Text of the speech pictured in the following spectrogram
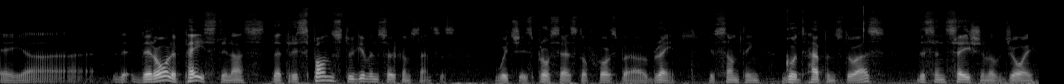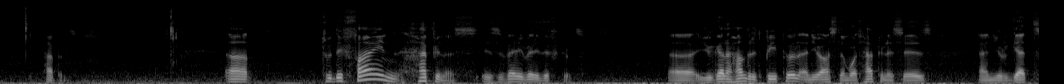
a uh, th- they're all a paste in us that responds to given circumstances, which is processed, of course, by our brain. If something good happens to us, the sensation of joy happens. Uh, to define happiness is very, very difficult. Uh, you get a hundred people and you ask them what happiness is, and you'll get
